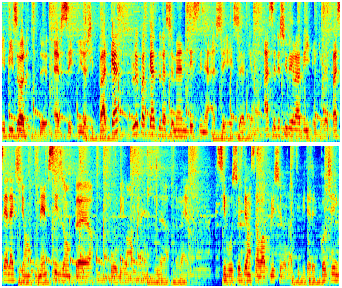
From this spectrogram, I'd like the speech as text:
épisode de FC Leadership Podcast, le podcast de la semaine destiné à ceux et celles qui ont assez de subir la vie et qui veulent passer à l'action, même s'ils ont peur, pour vivre enfin leur rêve. Si vous souhaitez en savoir plus sur notre activité de coaching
